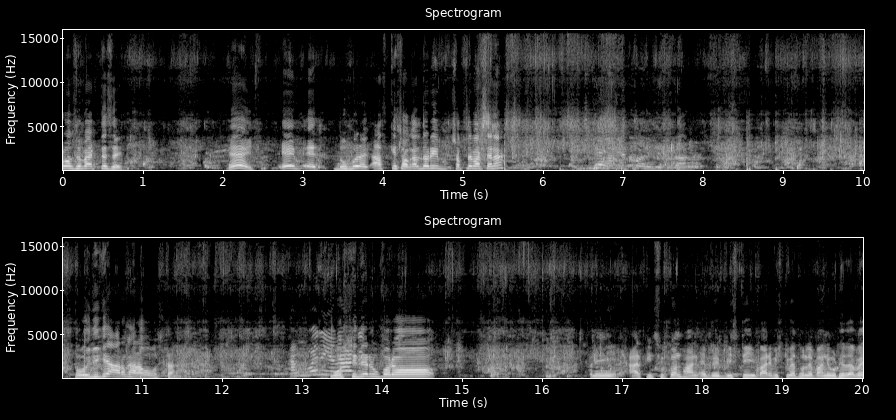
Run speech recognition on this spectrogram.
প্রচুর বাড়তেছে। এই এই দুপুরে, আজকে সকাল ধরেই সবচেয়ে বাড়ছে না? ওইদিকে আরও খারাপ অবস্থা। মসজিদের উপরেও মানে আর কিছুক্ষণ বৃষ্টি বাড়ি বৃষ্টিপাত হলে পানি উঠে যাবে।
